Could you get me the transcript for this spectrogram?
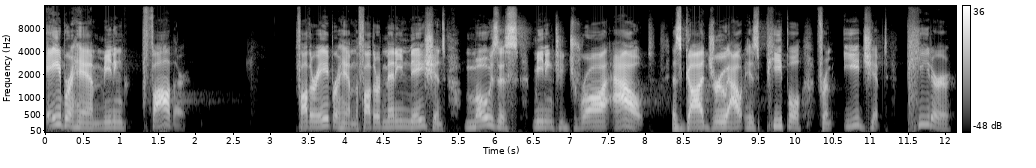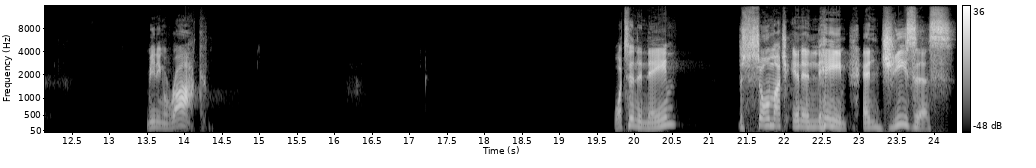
Abraham, meaning father. Father Abraham, the father of many nations, Moses, meaning to draw out as God drew out his people from Egypt, Peter, meaning rock. What's in a name? There's so much in a name. And Jesus,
